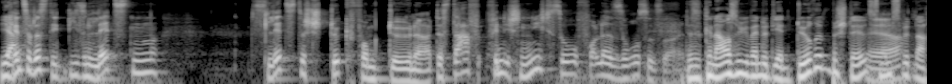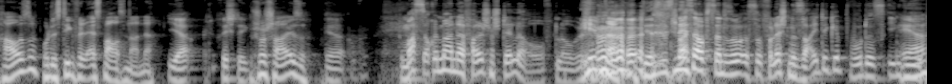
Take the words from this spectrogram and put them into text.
Ja. Kennst du das? Die, diesen letzten, das letzte Stück vom Döner, das darf, finde ich, nicht so voller Soße sein. Das ist genauso wie wenn du dir ein Dürren bestellst, Ja. nimmst mit nach Hause und das Ding fällt erstmal auseinander. ja, richtig. Schon scheiße. Ja. Du machst auch immer an der falschen Stelle auf, glaube ich. Eben, das ist Ich weiß nicht, ob es dann so, so vielleicht eine Seite gibt, wo das irgendwie, Ja.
